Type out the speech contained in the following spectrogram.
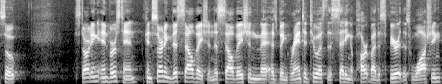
So starting in verse 10, concerning this salvation, this salvation that has been granted to us, this setting apart by the Spirit, this washing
